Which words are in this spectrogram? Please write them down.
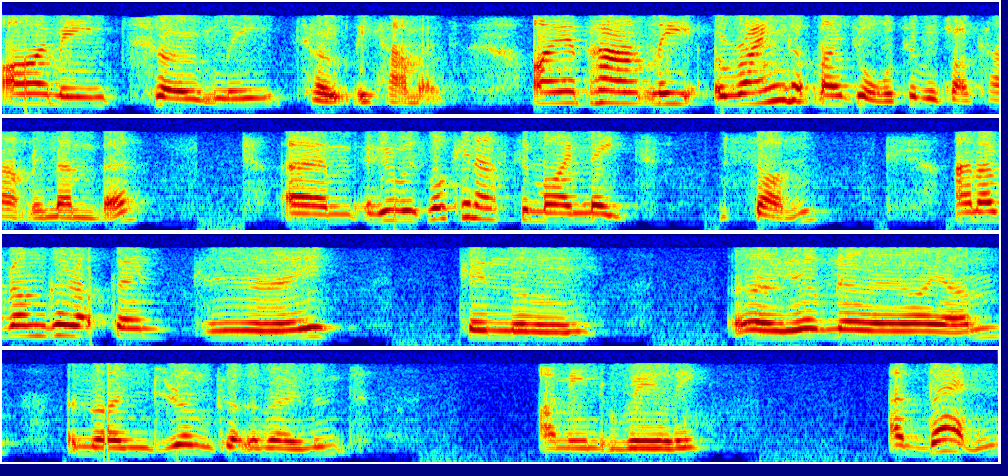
I mean, totally, totally hammered. I apparently rang up my daughter, which I can't remember, um, who was looking after my mate's son, and I rung her up going? Can I? I don't know where I am, and I'm drunk at the moment. I mean, really? And then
